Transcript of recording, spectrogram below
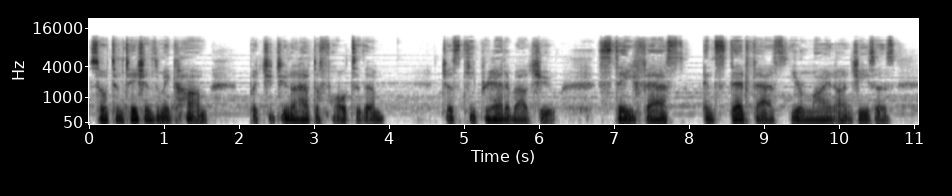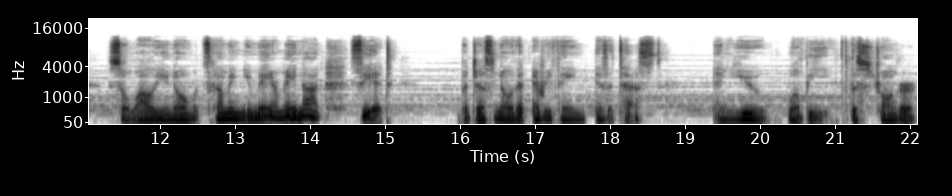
So temptations may come, but you do not have to fall to them. Just keep your head about you. Stay fast and steadfast your mind on Jesus. So while you know what's coming, you may or may not see it. But just know that everything is a test and you will be the stronger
